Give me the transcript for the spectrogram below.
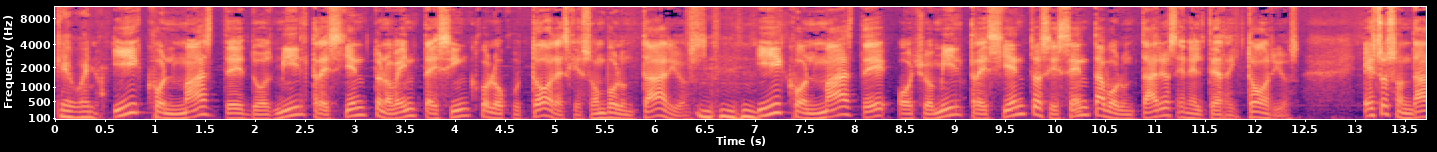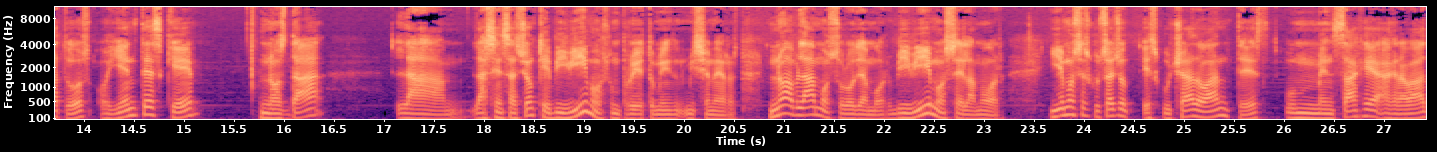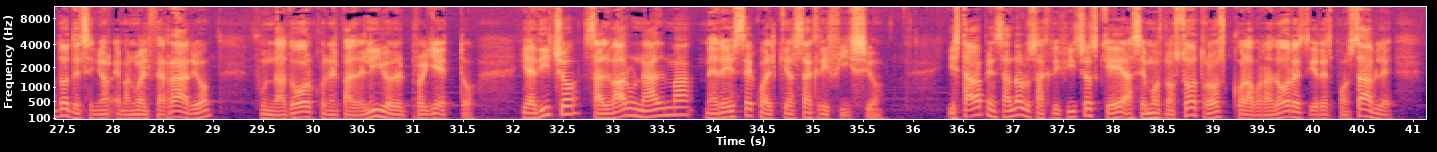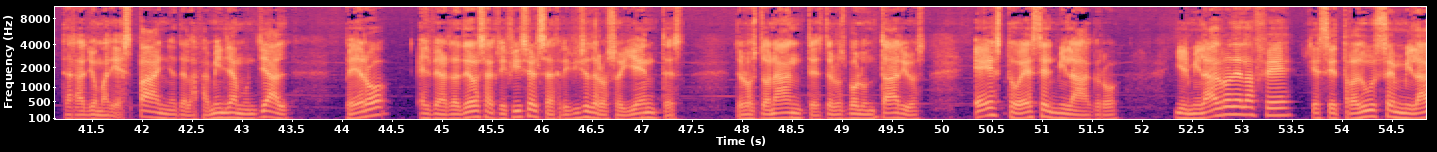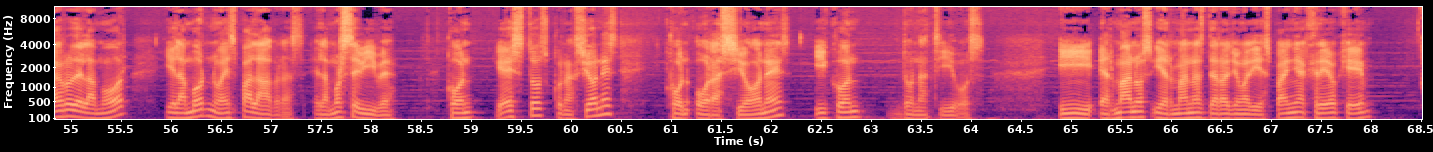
Qué bueno. Y con más de 2.395 locutores que son voluntarios. y con más de 8.360 voluntarios en el territorio. Estos son datos, oyentes, que nos da la, sensación que vivimos un proyecto misionero. No hablamos solo de amor, vivimos el amor. Y hemos escuchado, escuchado antes un mensaje agravado del señor Emanuel Ferrario, fundador con el Padre Livio del proyecto, y ha dicho, salvar un alma merece cualquier sacrificio. Y estaba pensando en los sacrificios que hacemos nosotros, colaboradores y responsables de Radio María España, de la familia mundial, pero el verdadero sacrificio el sacrificio de los oyentes, de los donantes, de los voluntarios. Esto es el milagro. Y el milagro de la fe, que se traduce en milagro del amor, y el amor no es palabras, el amor se vive con gestos, con acciones, con oraciones y con donativos. Y hermanos y hermanas de Radio María España, creo que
